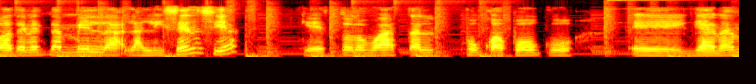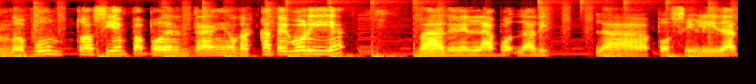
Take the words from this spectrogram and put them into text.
va a tener también las la licencias, que esto lo va a estar poco a poco eh, ganando puntuación para poder entrar en otras categorías. Va a tener la, posibilidad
